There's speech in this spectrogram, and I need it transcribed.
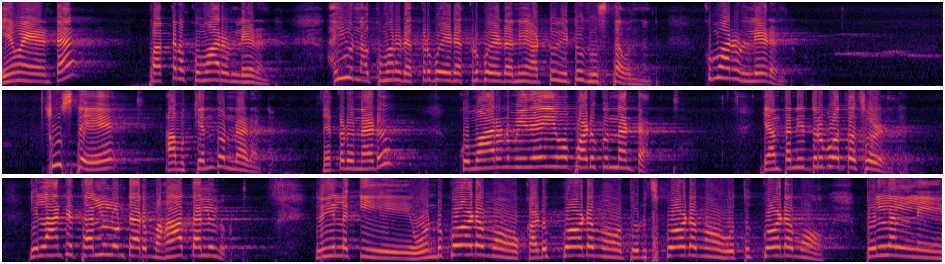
ఏమయ్యాడంట? పక్కన కుమారుడు లేడంట. అయ్యో నా కుమారుడు ఎక్కడ పోయాడు ఎక్కడ పోయాడు అని అటు ఇటు చూస్తూ ఉందంట. కుమారుడు లేడంట. చూస్తే ఆమె కింద ఉన్నాడంట. ఎక్కడున్నాడు? కుమారుని మీదే ఈమె పడుకుందంట. ఎంత నిద్రపోతా చూడండి. ఇలాంటి తల్లులు ఉంటారు మహాతల్లులు. వీళ్ళకి వండుకోవడము కడుక్కోవడము తుడుచుకోవడము ఉతుక్కోవడము పిల్లల్ని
